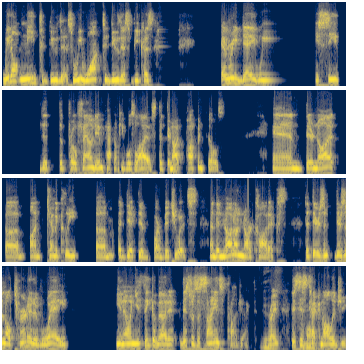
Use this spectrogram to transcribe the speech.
we don't need to do this. We want to do this because every day we, we see the, the profound impact on people's lives that they're not popping pills and they're not um, on chemically um, addictive barbiturates and they're not on narcotics that there's an there's an alternative way you know and you think about it this was a science project Yes. right this is Come on. technology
